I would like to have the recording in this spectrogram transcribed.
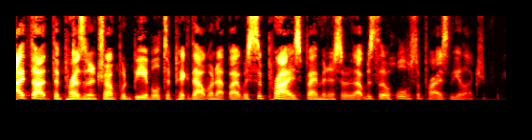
I thought that President Trump would be able to pick that one up. I was surprised by Minnesota. That was the whole surprise of the election for me.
